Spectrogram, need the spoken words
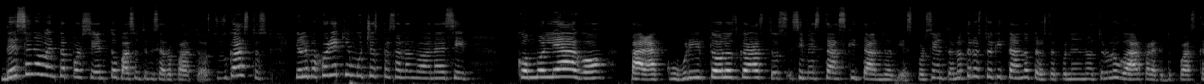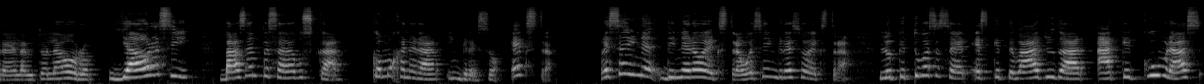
De ese 90% vas a utilizarlo para todos tus gastos. Y a lo mejor aquí muchas personas me van a decir, ¿cómo le hago para cubrir todos los gastos si me estás quitando el 10%? No te lo estoy quitando, te lo estoy poniendo en otro lugar para que tú puedas crear el hábito del ahorro. Y ahora sí, vas a empezar a buscar cómo generar ingreso extra ese dinero extra o ese ingreso extra, lo que tú vas a hacer es que te va a ayudar a que cubras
